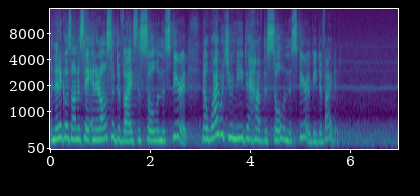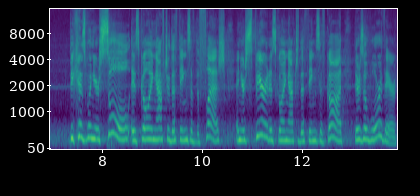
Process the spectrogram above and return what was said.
And then it goes on to say, and it also divides the soul and the spirit. Now, why would you need to have the soul and the spirit be divided? Because when your soul is going after the things of the flesh and your spirit is going after the things of God, there's a war there.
